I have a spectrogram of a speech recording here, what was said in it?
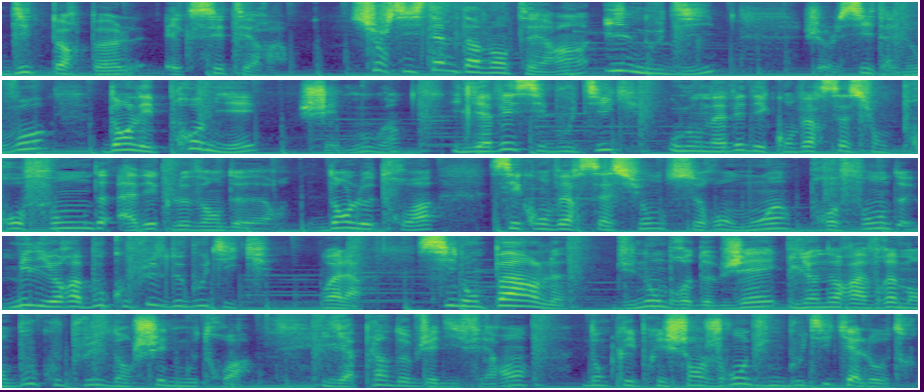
Deep Purple, etc. Sur le système d'inventaire, hein, il nous dit, je le cite à nouveau, dans les premiers, chez nous, hein, il y avait ces boutiques où l'on avait des conversations profondes avec le vendeur. Dans le 3, ces conversations seront moins profondes, mais il y aura beaucoup plus de boutiques. Voilà. Si l'on parle du nombre d'objets, il y en aura vraiment beaucoup plus dans Shenmue 3. Il y a plein d'objets différents, donc les prix changeront d'une boutique à l'autre.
